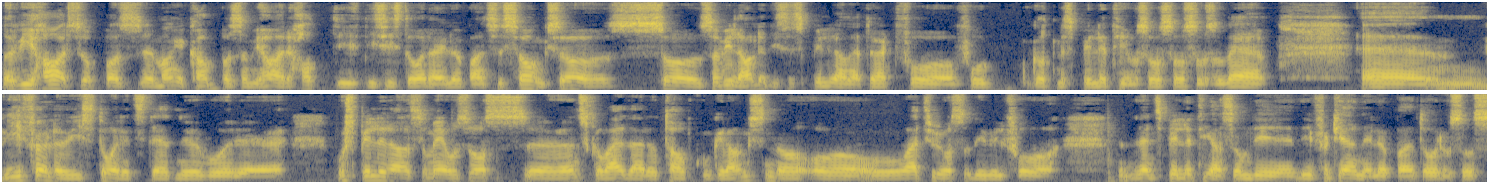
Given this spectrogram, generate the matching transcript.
når vi har såpass mange kamper som vi har hatt de, de siste årene i løpet av en sesong, så, så, så, vil alle disse spillerne etter hvert få, få godt med spilletid hos oss også. Så det, eh, vi føler vi står et sted nå hvor hvor spillere som er hos oss eh, ønsker å være der og ta opp konkurransen. Og, og, og jeg tror også de vil få den spilletida som de, de, fortjener i løpet av et år hos oss.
